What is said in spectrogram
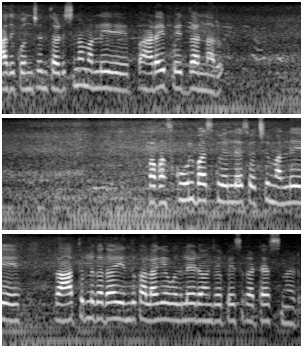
అది కొంచెం తడిచినా మళ్ళీ పాడైపోయిద్ది అన్నారు. పాపం స్కూల్ బస్కి వెళ్ళేసి వచ్చి మళ్ళీ రాత్రులు కదా ఎందుకు అలాగే వదిలేయడం అని చెప్పేసి కట్టేస్తున్నాడు.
